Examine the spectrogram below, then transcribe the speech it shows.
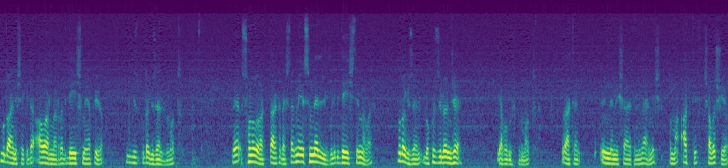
Bu da aynı şekilde avarlarda bir değişme yapıyor. Bu, da güzel bir mod. Ve son olarak da arkadaşlar mevsimlerle ilgili bir değiştirme var. Bu da güzel. 9 yıl önce yapılmış bir mod. Zaten ünlem işaretini vermiş ama aktif çalışıyor.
